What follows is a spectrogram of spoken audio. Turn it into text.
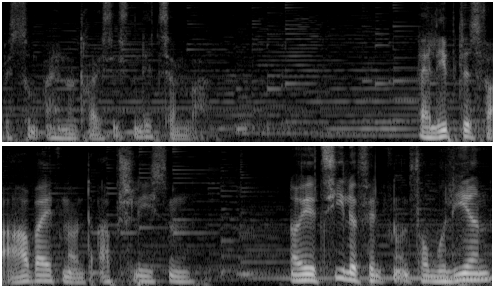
bis zum 31. Dezember. Erlebtes verarbeiten und abschließen, neue Ziele finden und formulieren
